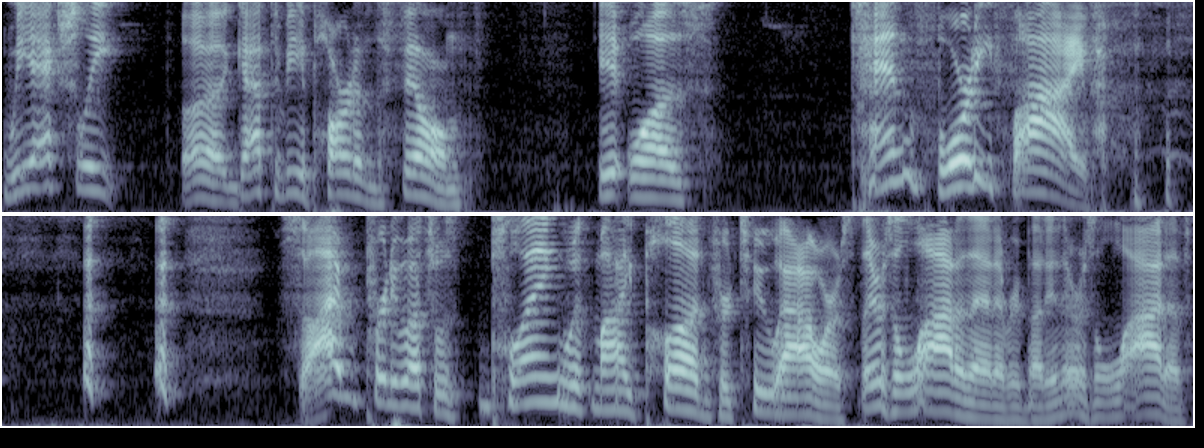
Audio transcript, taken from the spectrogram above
we actually uh, got to be a part of the film, it was 1045. so I pretty much was playing with my pud for two hours. There's a lot of that, everybody. There was a lot of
